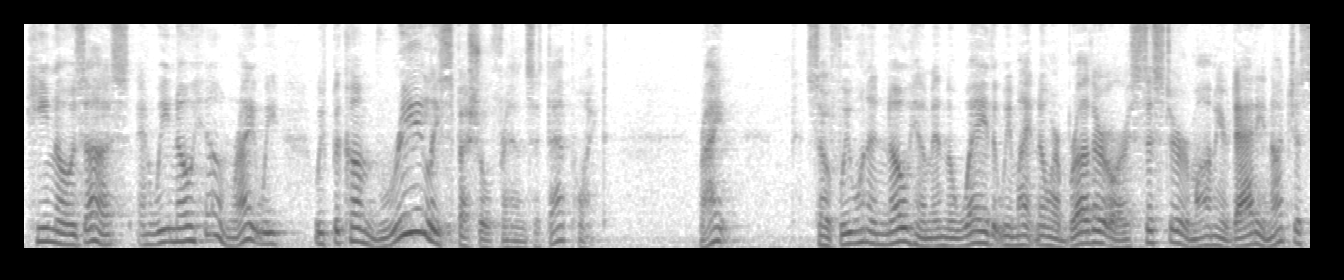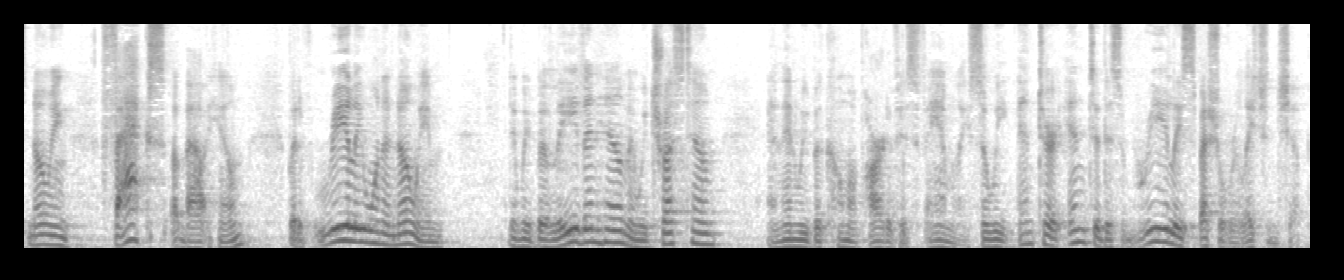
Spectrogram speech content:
he knows us and we know him, right? We, we've become really special friends at that point, right? So if we want to know him in the way that we might know our brother or our sister or mommy or daddy, not just knowing facts about him, but if really want to know him, then we believe in him and we trust him, and then we become a part of his family. So we enter into this really special relationship,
